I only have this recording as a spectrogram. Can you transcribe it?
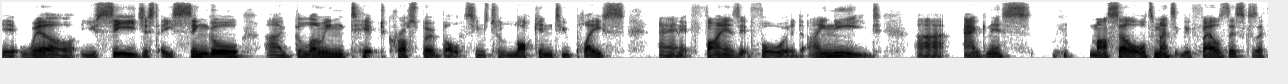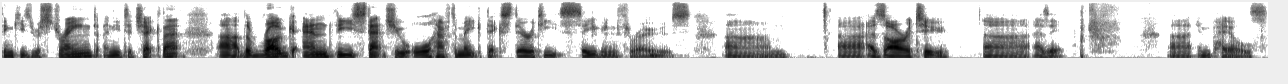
it will you see just a single uh, glowing tipped crossbow bolt seems to lock into place and it fires it forward i need uh, agnis Marcel automatically fails this because I think he's restrained. I need to check that. Uh, the rug and the statue all have to make dexterity saving throws. Um, uh, Azara too, uh, as it uh, impales,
